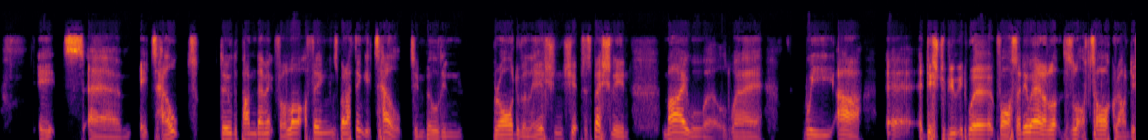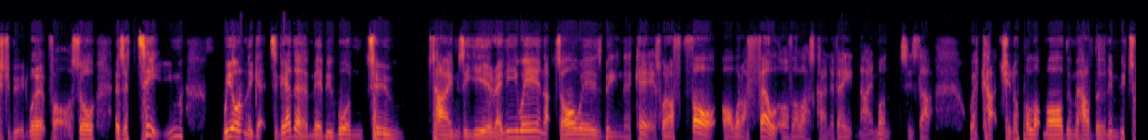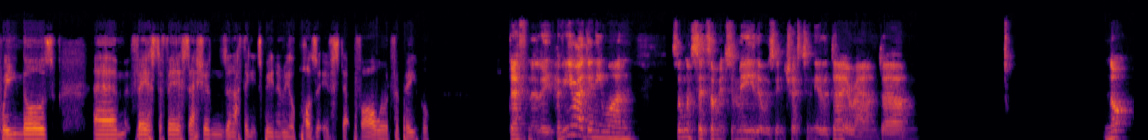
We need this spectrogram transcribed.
it's um, it's helped through the pandemic for a lot of things, but I think it's helped in building broader relationships, especially in my world where we are a distributed workforce anyway. And there's a lot of talk around distributed workforce. So as a team, we only get together maybe one, two times a year anyway, and that's always been the case. What I've thought or what I felt over the last kind of eight, nine months is that we're catching up a lot more than we have done in between those um, face-to-face sessions, and I think it's been a real positive step forward for people. Definitely. Have you had anyone? Someone said something to me that was interesting the other day around um, not.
